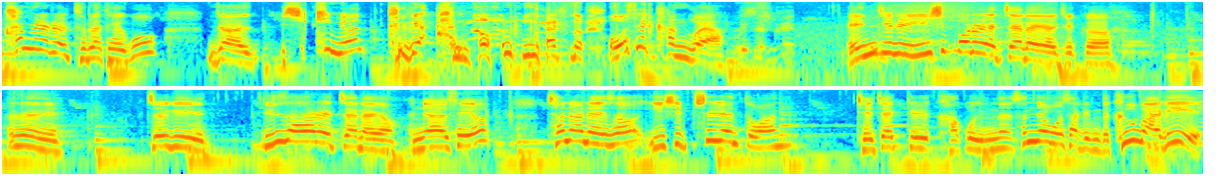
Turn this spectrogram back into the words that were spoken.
카메라를 들어대고 이제 시키면 그게 안 나오는 거야. 또 어색한 거야. 엔진을 20번을 했잖아요, 지금. 선생님, 저기 인사하라 했잖아요. 안녕하세요. 천안에서 27년 동안 제작길 가고 있는 선영호살입니다. 그 말이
